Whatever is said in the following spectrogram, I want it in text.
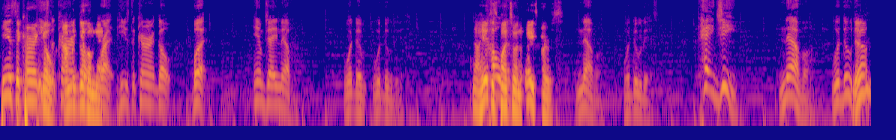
He is the current he's goat. the I'm gonna give him that. right? He's the current goat. But MJ never would do, would do this. Now he'll just punch you in the face first. Never would do this. KG never would do this. Yeah. You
